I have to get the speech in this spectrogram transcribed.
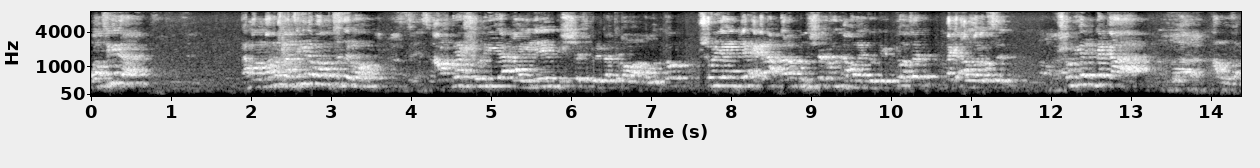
বলছে কি না এমন মানুষ আছে কিনা? বলছে যে আমরা শরিয়া আইনে বিশ্বাস করি না যে বাবা বলতো শরিয়া আইনকে এখানে আপনারা প্রতিষ্ঠা করেন, আমার একজন ব্যক্তি আছে, নাকি আল্লাহ করছেন? শরিয়া আইনটা কার? আল্লাহ।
